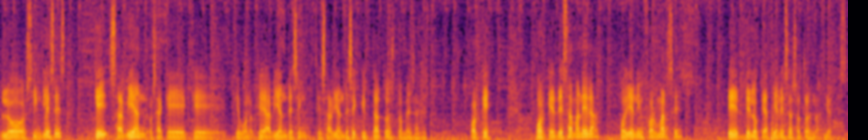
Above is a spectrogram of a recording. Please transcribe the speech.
los ingleses que sabían, o sea, que, que, bueno, que habían que sabían desencriptar todos estos mensajes. ¿Por qué? Porque de esa manera podían informarse eh, de lo que hacían esas otras naciones.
